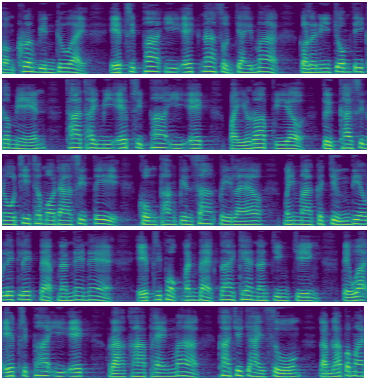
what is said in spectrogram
ของเครื่องบินด้วย F-15EX น่าสนใจมาก กรณีโจมตีเขมร ถ้าไทยมี F-15EX ไปรอบเดียว ตึกคาสิโนที่ธมดาซิตี้คงพังเป็นซากไปแล้วแล้ว ไม่มากระจึงเดียวเล็กๆ แบบนั้นแน่ๆ F16 มันแบกได้แค่นั้นจริงๆ แต่ว่า F15EX ราคาแพงมาก ค่าใช้จ่ายสูงลำละประมาณ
